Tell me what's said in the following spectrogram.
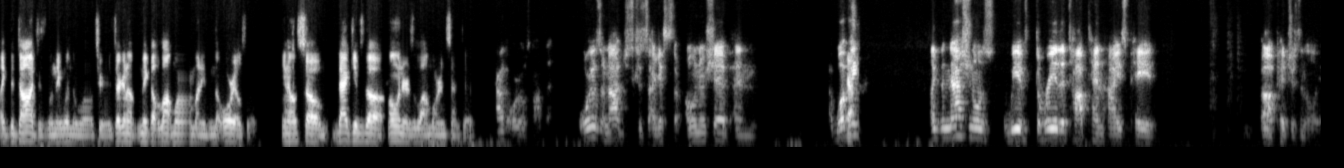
like the Dodgers when they win the World Series. They're going to make a lot more money than the Orioles would. You know, so that gives the owners a lot more incentive. how are the Orioles not then? Orioles are not just because I guess the ownership and what Yeah. makes like the Nationals. We have three of the top ten highest paid uh, pitchers in the league.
